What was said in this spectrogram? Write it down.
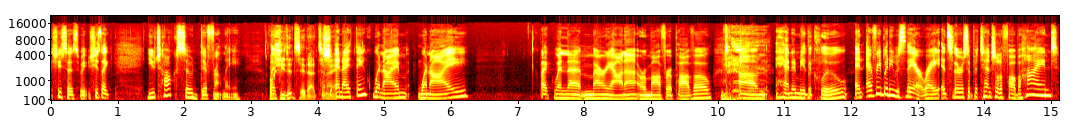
She's so sweet. She's like, you talk so differently. Oh, she did say that tonight. And I think when I'm when I like when the Mariana or Mavra Pavo um, handed me the clue, and everybody was there, right? And so there was a potential to fall behind.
